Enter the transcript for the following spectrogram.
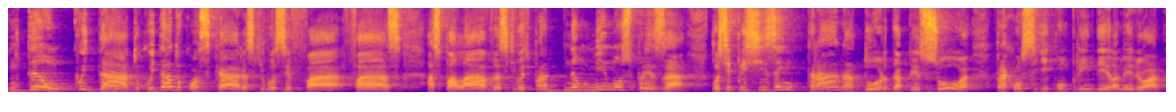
Então, cuidado, cuidado com as caras que você fa faz, as palavras que você. para não menosprezar. Você precisa entrar na dor da pessoa para conseguir compreendê-la melhor.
